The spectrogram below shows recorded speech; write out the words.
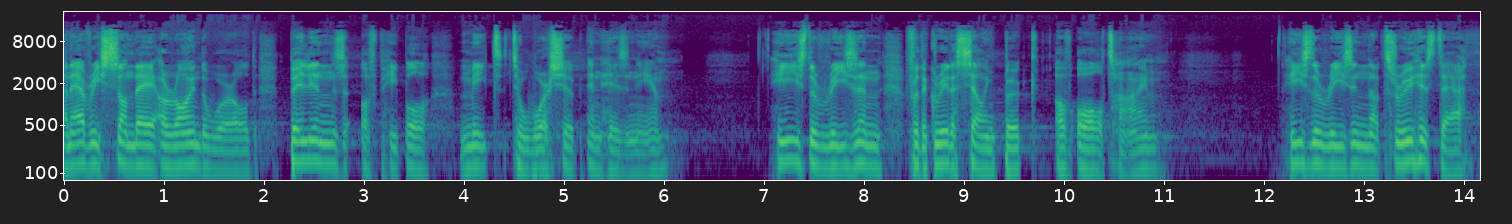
And every Sunday around the world, billions of people meet to worship in his name. He's the reason for the greatest selling book of all time. He's the reason that through his death,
